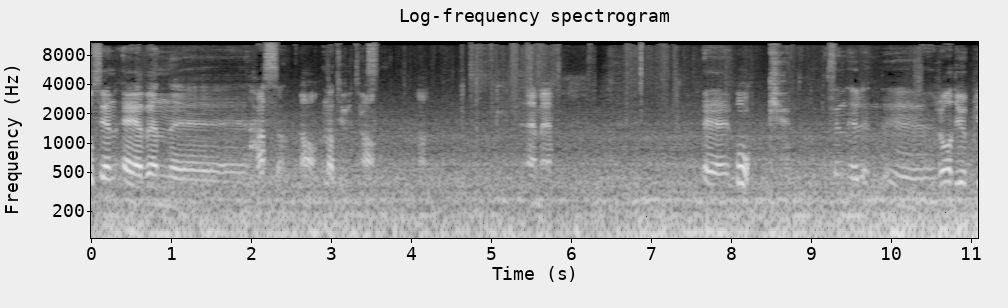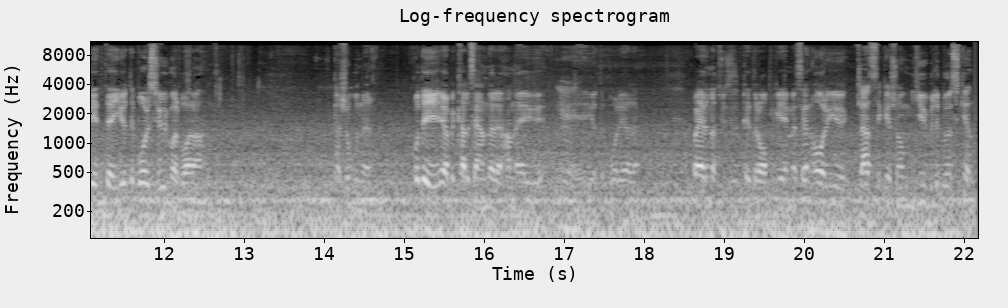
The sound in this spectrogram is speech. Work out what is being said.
Och sen även eh, Hassan, Ja. naturligtvis. Ja. ja. Jag är med. Eh, och sen eh, radade upp lite Göteborgs humor bara. Personer. Och det är över Kalle Sändare, han är ju Mm. eh, göteborgare. Och även naturligtvis Peter Apelgren. Men sen har du ju klassiker som i busken.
